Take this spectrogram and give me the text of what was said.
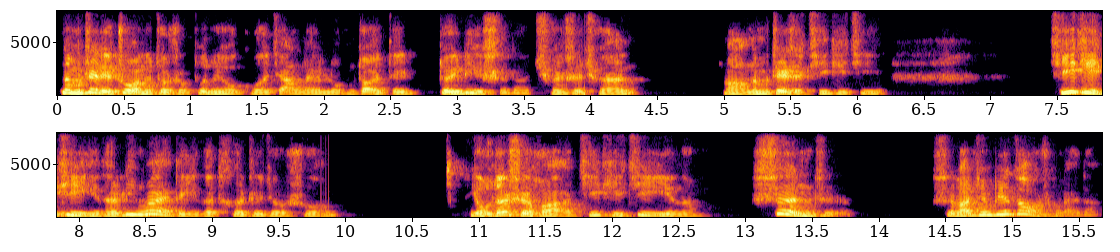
那么这里重要的就是不能由国家来垄断对对历史的诠释权啊。那么这是集体记忆，集体记忆的另外的一个特质就是说，有的时候啊，集体记忆呢，甚至是完全编造出来的，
